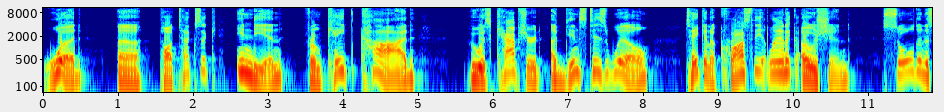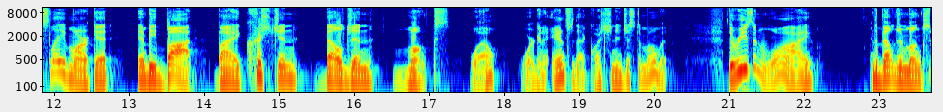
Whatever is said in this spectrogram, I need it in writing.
would a Patuxet Indian from Cape Cod, who was captured against his will, taken across the Atlantic Ocean, sold in a slave market, and be bought by Christian Belgian monks? Well, we're going to answer that question in just a moment. The reason why the Belgian monks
